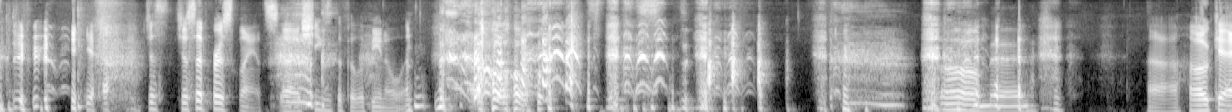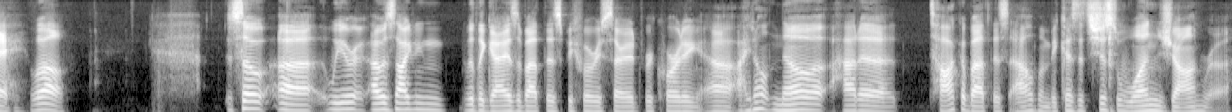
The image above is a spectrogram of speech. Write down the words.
dude. yeah, just just at first glance, uh, she's the Filipino one. Oh, oh man. Uh, okay, well, so uh, we were. I was talking with the guys about this before we started recording. Uh, I don't know how to talk about this album because it's just one genre.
